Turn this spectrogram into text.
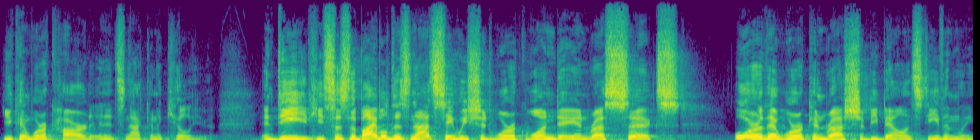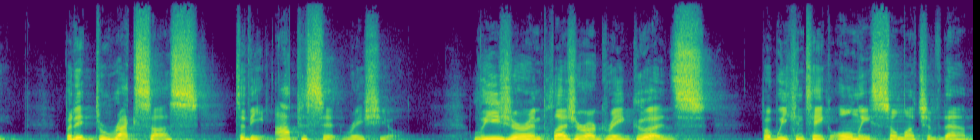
You can work hard and it's not going to kill you. Indeed, he says the Bible does not say we should work one day and rest six or that work and rest should be balanced evenly. But it directs us to the opposite ratio. Leisure and pleasure are great goods, but we can take only so much of them.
